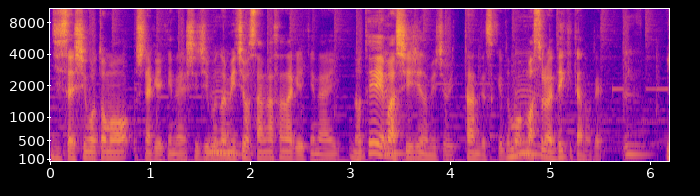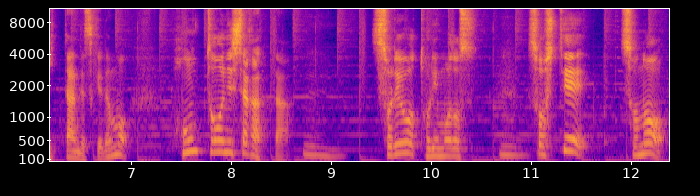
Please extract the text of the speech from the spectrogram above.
実際仕事もしなきゃいけないし自分の道を探さなきゃいけないので、うん、まあ、CG の道を行ったんですけども、うん、まあ、それはできたので行ったんですけども本当にしたかった、うん、それを取り戻す、そしてその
